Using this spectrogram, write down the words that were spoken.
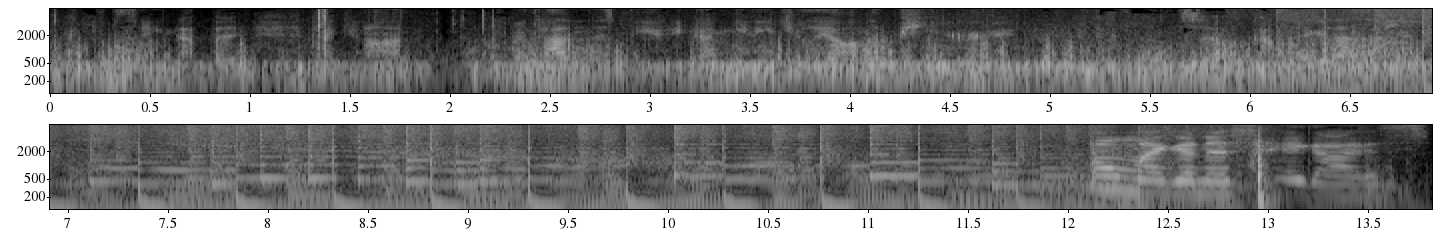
I keep saying that, but I cannot even fathom this beauty. I'm meeting Julia on the pier. So, gotta my goodness. Hey guys.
